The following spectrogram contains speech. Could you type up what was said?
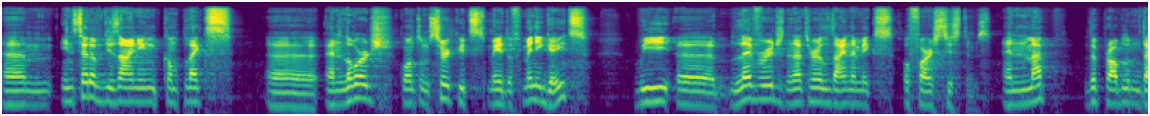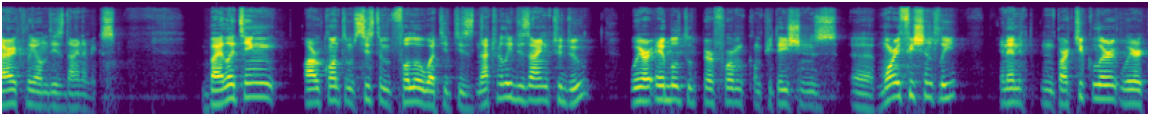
Um, instead of designing complex uh, and large quantum circuits made of many gates, we uh, leverage the natural dynamics of our systems and map the problem directly on these dynamics. By letting our quantum system follow what it is naturally designed to do, we are able to perform computations uh, more efficiently, and in, in particular, we're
